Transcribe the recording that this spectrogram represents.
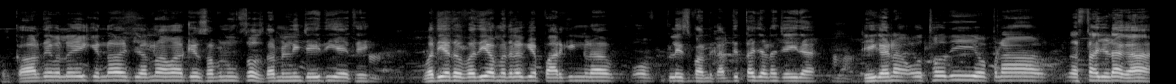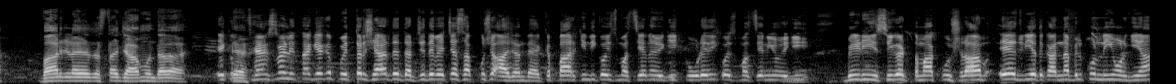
ਸਰਕਾਰ ਦੇ ਵੱਲੋਂ ਇਹ ਕਹਿੰਦਾ ਚਾਹੁੰਦਾ ਵਾ ਕਿ ਸਭ ਨੂੰ ਸਹੂਲਤਾਂ ਮਿਲਣੀ ਚਾਹੀਦੀ ਹੈ ਇੱਥੇ। ਵਧੀਆ ਤੋਂ ਵਧੀਆ ਮਤਲਬ ਕਿ ਪਾਰਕਿੰਗ ਦਾ ਪਲੇਸ ਬੰਦ ਕਰ ਦਿੱਤਾ ਜਾਣਾ ਚਾਹੀਦਾ। ਠੀਕ ਹੈ ਨਾ? ਉੱਥੋਂ ਦੀ ਆਪਣਾ ਰਸਤਾ ਜਿਹੜਾ ਹੈਗਾ ਬਾਹਰ ਜਿਹੜਾ ਰਸਤਾ ਜਾਮ ਹੁੰਦਾ ਵਾ ਇੱਕ ਫੈਸਲਾ ਲਿੱਤਾ ਗਿਆ ਕਿ ਪਵਿੱਤਰ ਸ਼ਹਿਰ ਦੇ ਦਰਜੇ ਦੇ ਵਿੱਚ ਇਹ ਸਭ ਕੁਝ ਆ ਜਾਂਦਾ ਹੈ। ਕਿ ਪਾਰਕਿੰਗ ਦੀ ਕੋਈ ਸਮੱਸਿਆ ਨਹੀਂ ਹੋਏਗੀ ਕੂੜੇ ਦੀ ਕੋਈ ਸਮੱਸਿਆ ਨਹੀਂ ਹੋਏਗੀ ਬੀੜੀ ਸਿਗਰਟ ਤਮਾਕੂ ਸ਼ਰਾਬ ਇਹ ਜਿਹੜੀਆਂ ਦੁਕਾਨਾਂ ਬਿਲਕੁਲ ਨਹੀਂ ਹੋਣਗੀਆਂ।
